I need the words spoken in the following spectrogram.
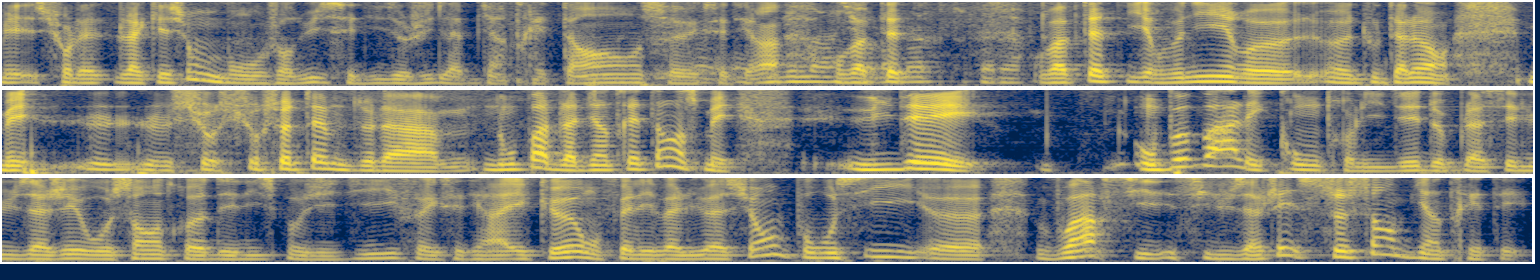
mais sur la, question, bon, aujourd'hui, c'est l'idéologie de la bientraitance, etc. On, va peut-être on va peut-être y revenir tout à l'heure. Mais sur, sur ce thème de la, non pas de la bientraitance, mais l'idée on ne peut pas aller contre l'idée de placer l'usager au centre des dispositifs, etc. Et qu'on fait l'évaluation pour aussi euh, voir si l'usager se sent bien traité.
